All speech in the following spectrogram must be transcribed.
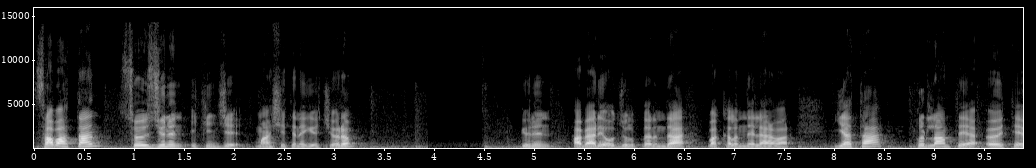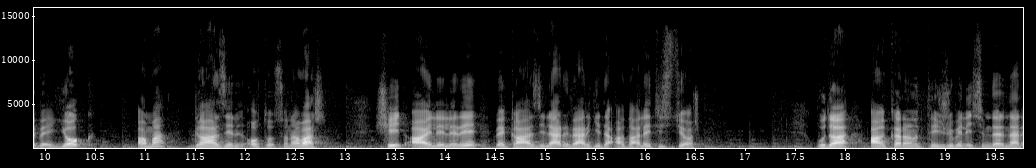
Sabahtan Sözcü'nün ikinci manşetine geçiyorum. Günün haber yolculuklarında bakalım neler var. Yata, pırlantaya ÖTV yok ama Gazi'nin otosuna var. Şehit aileleri ve gaziler vergide adalet istiyor. Bu da Ankara'nın tecrübeli isimlerinden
